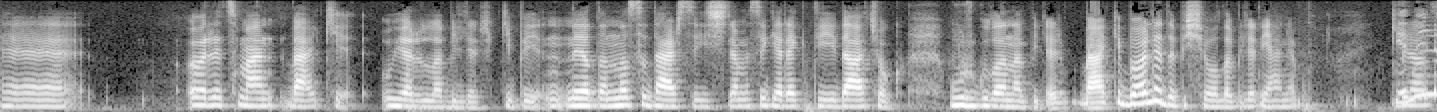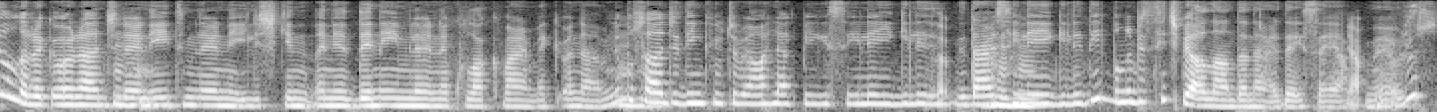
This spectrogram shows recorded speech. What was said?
e, öğretmen belki uyarılabilir gibi ya da nasıl dersi işlemesi gerektiği daha çok vurgulanabilir. Belki böyle de bir şey olabilir yani. Genel biraz... olarak öğrencilerin Hı-hı. eğitimlerine ilişkin hani deneyimlerine kulak vermek önemli. Hı-hı. Bu sadece din kültürü ve ahlak bilgisiyle ilgili, Tabii. dersiyle Hı-hı. ilgili değil. Bunu biz hiçbir alanda neredeyse yapmıyoruz. yapmıyoruz.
